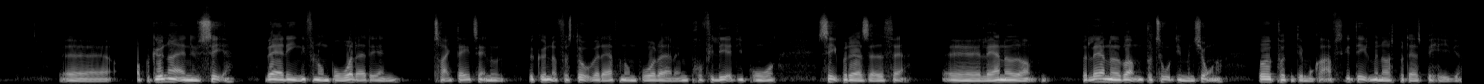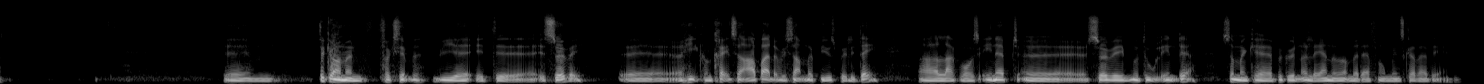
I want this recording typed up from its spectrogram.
øh, og begynder at analysere, hvad er det egentlig for nogle brugere, der er derinde. Træk dataen ud. Begynd at forstå, hvad det er for nogle brugere, der er derinde. Profilere de brugere. Se på deres adfærd øh, lære noget om dem. Du lærer noget om dem på to dimensioner, både på den demografiske del, men også på deres behavior. Øhm, det gør man for eksempel via et, øh, et survey. Øh, og helt konkret så arbejder vi sammen med Biospil i dag, og har lagt vores in-app øh, survey-modul ind der, så man kan begynde at lære noget om, hvad det er for nogle mennesker, der er derinde.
